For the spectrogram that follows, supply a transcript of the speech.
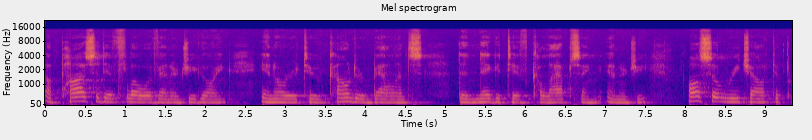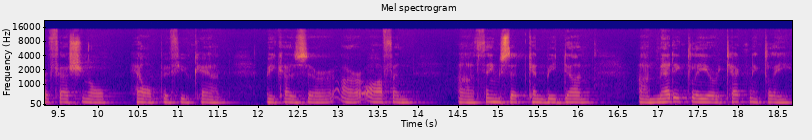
a positive flow of energy going in order to counterbalance the negative collapsing energy. Also, reach out to professional help if you can, because there are often uh, things that can be done uh, medically or technically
